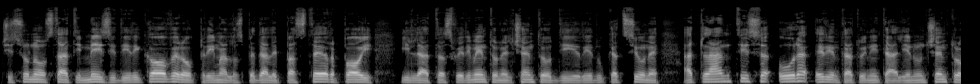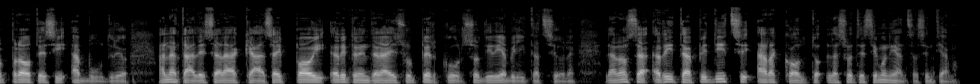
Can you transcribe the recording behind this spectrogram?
Ci sono stati mesi di ricovero, prima all'ospedale Pasteur, poi il trasferimento nel centro di rieducazione Atlantis, ora è rientrato in Italia in un centro protesi a Budrio. A Natale sarà a casa e poi riprenderà il suo percorso di riabilitazione. La nostra Rita Pedizzi ha raccolto la sua testimonianza, sentiamo.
